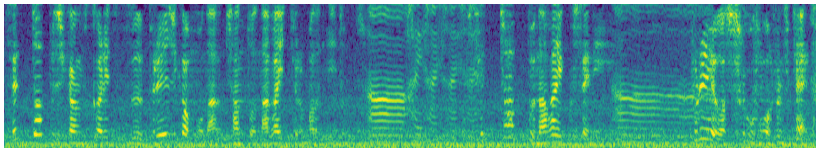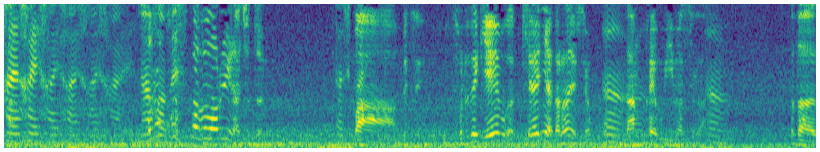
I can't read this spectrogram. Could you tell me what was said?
セットアップ時間かかりつつプレイ時間もなちゃんと長いっていうのはまだいいと思うんですよ。ああはいはいはいはい。セットアップ長いくせにああプレイはすぐ終わるみたいな、はいはいはいはいはいはい。そのコスパが悪いのはちょっと確かまあ別にそれでゲームが嫌いにはならないですよ、ん何回も言いますが、にうんただ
